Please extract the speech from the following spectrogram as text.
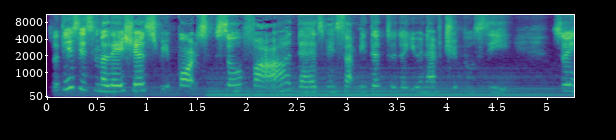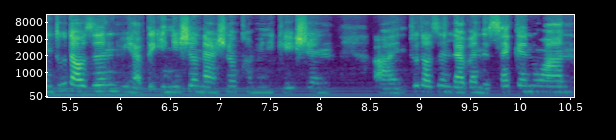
So this is Malaysia's reports so far that has been submitted to the UNFCCC. So in 2000, we have the initial national communication uh, in 2011 the second one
